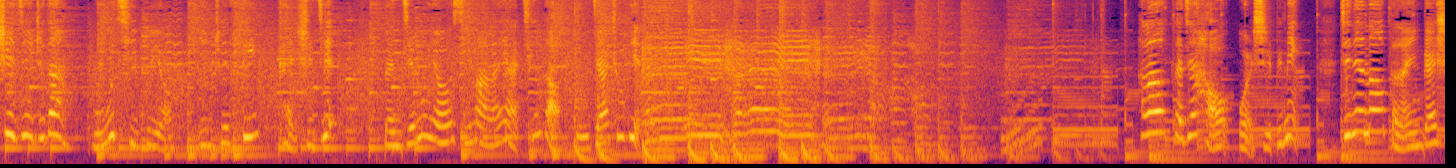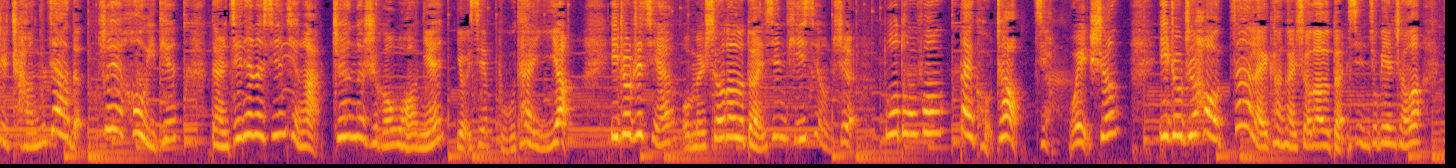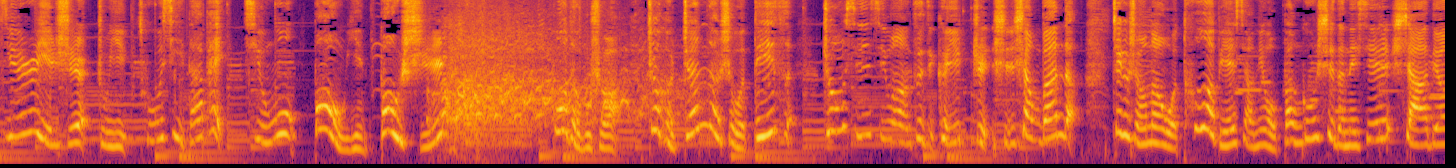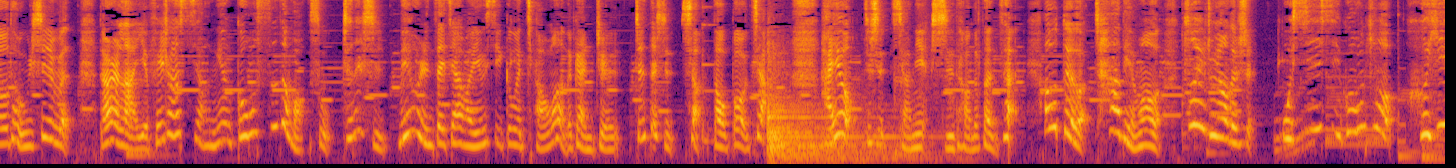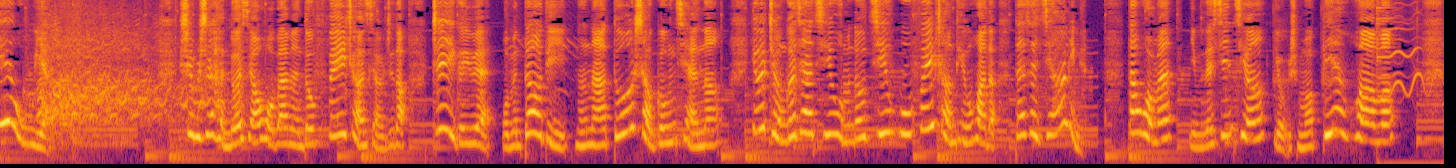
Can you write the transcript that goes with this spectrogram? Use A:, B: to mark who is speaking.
A: 世界之大，无奇不有。Interesting，看世界。本节目由喜马拉雅青岛独家出品。Hello，大家好，我是冰冰。今天呢，本来应该是长假的最后一天，但是今天的心情啊，真的是和往年有些不太一样。一周之前，我们收到的短信提醒是多通风、戴口罩、讲卫生；一周之后再来看看收到的短信，就变成了节日饮食注意粗细搭配，请勿暴饮暴食。不得不说，这可真的是我第一次衷心希望自己可以准时上班的。这个时候呢，我特别想念我办公室的那些沙雕同事们，当然啦，也非常想念公司的网速，真的是没有人在家玩游戏跟我抢网的感觉，真的是爽到爆炸。还有就是想念食堂的饭菜。哦，对了，差点忘了，最重要的是我心系工作和业务呀。是不是很多小伙伴们都非常想知道这个月我们到底能拿多少工钱呢？因为整个假期我们都几乎非常听话的待在家里面。大伙们，你们的心情有什么变化吗？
